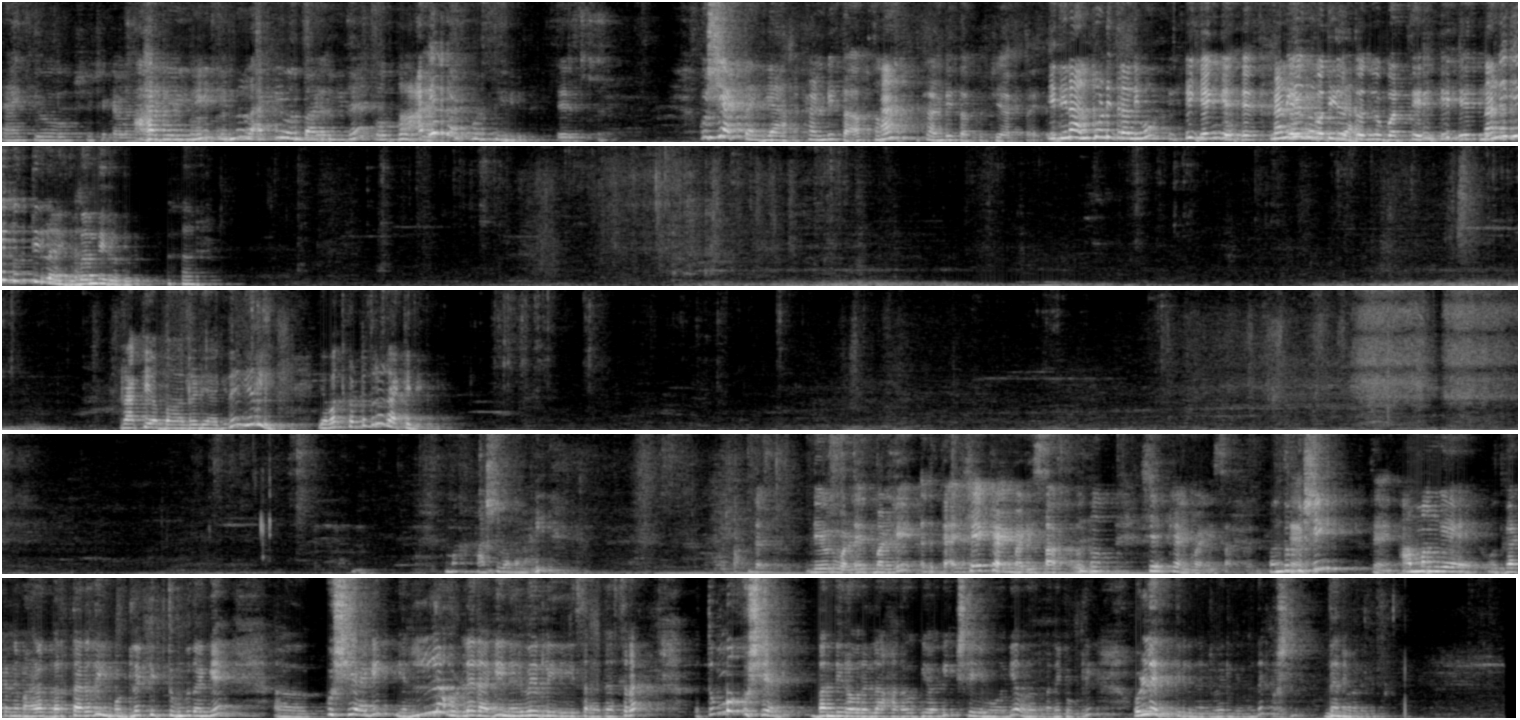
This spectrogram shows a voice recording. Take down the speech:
ಥ್ಯಾಂಕ್ ಯು ಶಶಿಕಲಾ ಹಾಗೆ ಇಲ್ಲಿ ಇನ್ನು ರಾಖಿ ಒಂದು ಬಾಕಿ ಇದೆ. ಹಾಗೆ ಕಟ್ಬಿಡ್ತೀವಿ. ಖುಷಿ ಆಗ್ತಾ ಇದೆಯಾ? ಖಂಡಿತ. ಖಂಡಿತ ಖುಷಿ ಆಗ್ತಾ ಇದೆ. ಈ ದಿನ ಅನ್ಕೊಂಡಿದ್ರ ನೀವು? ಹೆಂಗೆ? ನನಗೆ ಗೊತ್ತಿಲ್ಲ. ನೀವು ಬರ್ತೀರಿ. ನನಗೆ ಗೊತ್ತಿಲ್ಲ ಇದು ಬಂದಿರೋದು. ರಾಖಿ ಹಬ್ಬ ಆಲ್ರೆಡಿ ಆಗಿದೆ ಇರಲಿ. ಯಾವತ್ತು ಕಟ್ಟಿದ್ರು ರಾಖಿನೇ. ಅಮ್ಮ ಆಶೀರ್ವಾದ ಮಾಡಿ. ದೇವ್ರು ಒಳ್ಳೇದು ಮಾಡಲಿ. ಅದಕ್ಕೆ ಶೇಕ್ ಹ್ಯಾಂಡ್ ಮಾಡಿ ಸಾಕು. ಶೇಕ್ ಹ್ಯಾಂಡ್ ಮಾಡಿ ಸಾಕು. ಒಂದು ಖುಷಿ. ಅಮ್ಮಂಗೆ ಉದ್ಘಾಟನೆ ಮಾಡೋಕೆ ಬರ್ತಾ ಇರೋದು. ಈ ಮೊದ್ಲ ಕಿಕ್ ತುಂಬದಂಗೆ ಖುಷಿಯಾಗಿ, ಎಲ್ಲ ಒಳ್ಳೇದಾಗಿ ನೆರವೇರಲಿ ಈ ಸಲ ದಸರಾ. ತುಂಬ ಖುಷಿಯಾಗಿ ಬಂದಿರೋರೆಲ್ಲ ಆರೋಗ್ಯವಾಗಿ, ಕ್ಷೇಮವಾಗಿ ಅವ್ರವ್ರ ಮನೆಗೆ ಹೋಗ್ಲಿ. ಒಳ್ಳೆ ರೀತಿಯಲ್ಲಿ ನೆರವೇರಲಿ ಅನ್ನೋದೇ ಖುಷಿ. ಧನ್ಯವಾದಗಳು.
